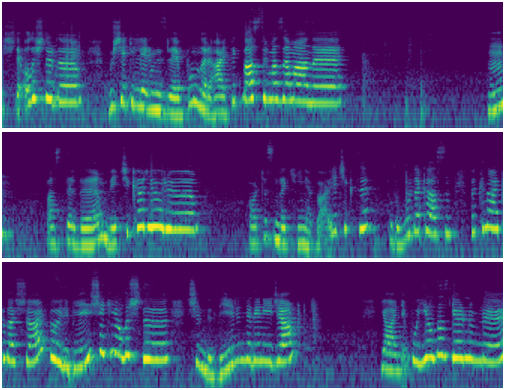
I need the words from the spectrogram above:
İşte oluşturdum. Bu şekillerimizle bunları artık bastırma zamanı. Hı? Bastırdım ve çıkarıyorum. Ortasındaki yine böyle çıktı. Bu da burada kalsın. Bakın arkadaşlar böyle bir şekil oluştu. Şimdi diğerini de deneyeceğim. Yani bu yıldız görünümlü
